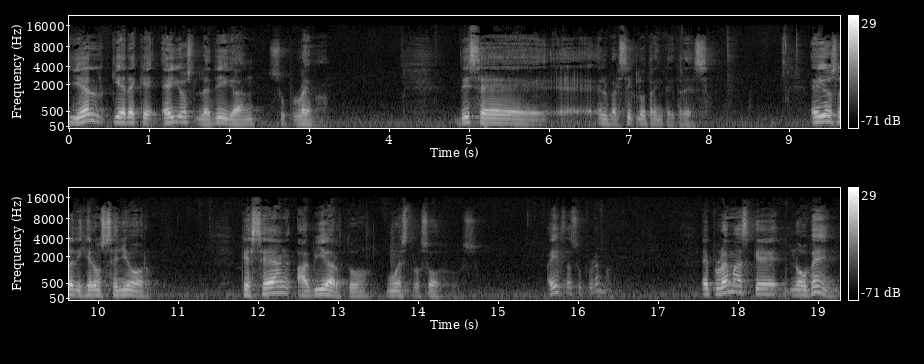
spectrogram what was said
y él quiere que ellos le digan su problema. Dice eh, el versículo 33. Ellos le dijeron, Señor, que sean abiertos nuestros ojos. Ahí está su problema. El problema es que no ven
